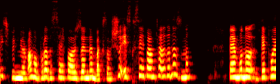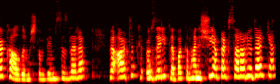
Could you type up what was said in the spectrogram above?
Hiç bilmiyorum ama burada sehpa üzerinden baksam. Şu eski sehpamı tanıdınız mı? Ben bunu depoya kaldırmıştım diyeyim sizlere. Ve artık özellikle bakın hani şu yaprak sararıyor derken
